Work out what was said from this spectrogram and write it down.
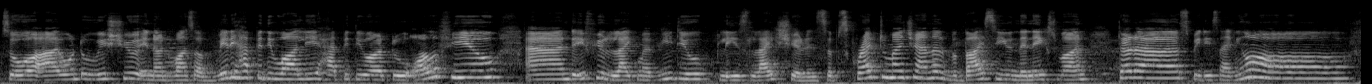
So I want to wish you in advance a very happy Diwali happy Diwali to all of you. And if you like my video please like share and subscribe to my channel. Bye bye see you in the next one. Ta-da. Speedy signing off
